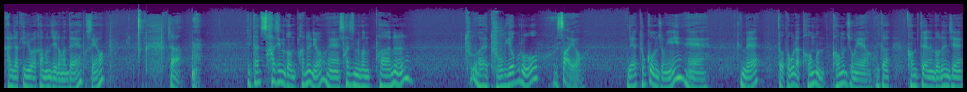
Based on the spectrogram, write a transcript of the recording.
간략히 요약하면 이제 이런 건데 보세요. 자, 일단 사진 건판을요. 네, 사진 건판을 두, 예, 두 겹으로 쌓아요. 이제 두꺼운 종이. 예. 근데 또 더구나 검은 검은 종이에요. 그러니까 검때는 거는 이제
